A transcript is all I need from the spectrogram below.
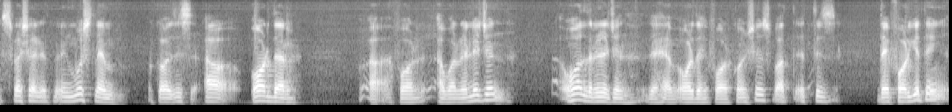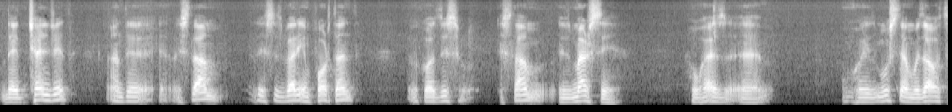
especially in muslim because it's our order uh, for our religion. All the religion they have order for conscience but it is they forgetting they change it. And uh, islam this is very important because this islam is mercy who has uh, who is Muslim without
